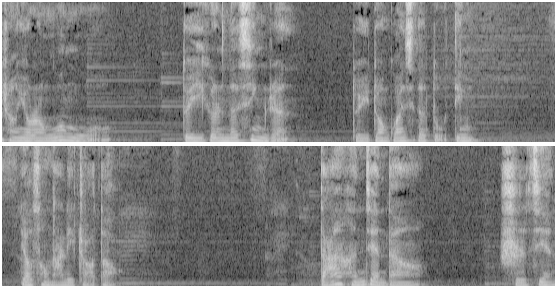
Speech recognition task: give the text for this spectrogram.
常有人问我，对一个人的信任，对一段关系的笃定，要从哪里找到？答案很简单啊，时间。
